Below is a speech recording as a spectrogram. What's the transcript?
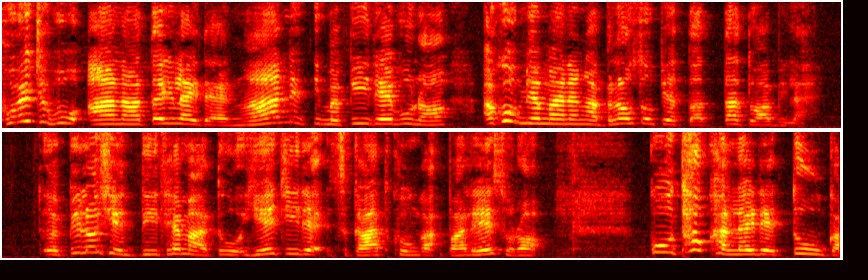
ခွေးကြဖို့အာနာတိတ်လိုက်တယ်ငါးနှစ်တိမပြည့်သေးဘူးနော်အခုမြန်မာနိုင်ငံဘယ်လောက်စုပ်ပြတ်တတ်တတ်သွားပြီလားအဲ့ပြီးလို့ရှိရင်ဒီထဲမှာသူအရေးကြီးတဲ့စကားတစ်ခုကဘာလဲဆိုတော့ ကိုထောက်ခံလိုက်တဲ့သူက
